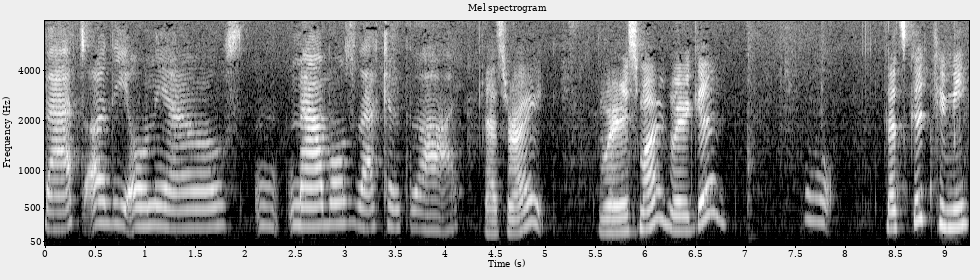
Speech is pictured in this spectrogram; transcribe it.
bats are the only animals mammals that can fly? That's right. Very smart. Very good. That's good, Kimmie.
